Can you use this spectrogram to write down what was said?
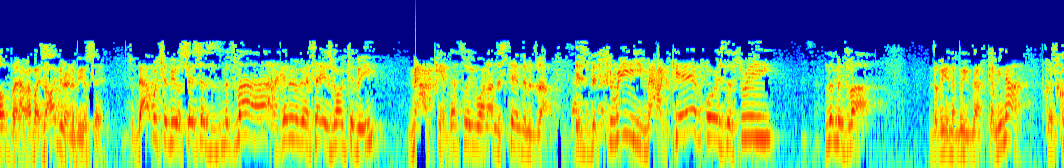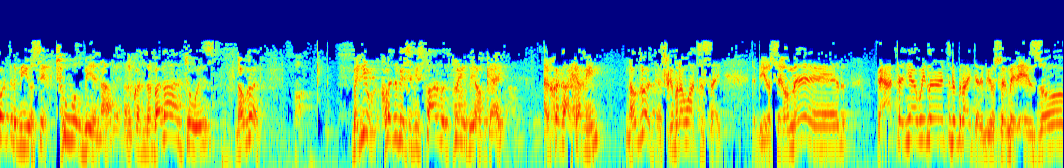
Oh, but Rabbi's arguing Rabbi Yosef. So that which Rabbi Yosef says is the mitzvah, how can we going to say is going to be ma'akev? That's what we want to understand the mitzvah. Is the three ma'akev or is the three the mitzvah? There'll be enough big nafkamina. Because according to Rabbi Yosef, two will be enough, and according to the Banan, two is no good. But you, according to Yosef, you start with three, you'll be okay. And according to Hakamim, no good. That's what I want to say. Rabbi Yosef Omer, Ve'atanya we learned in the Braita. Rabbi Yosef Omer, Ezov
